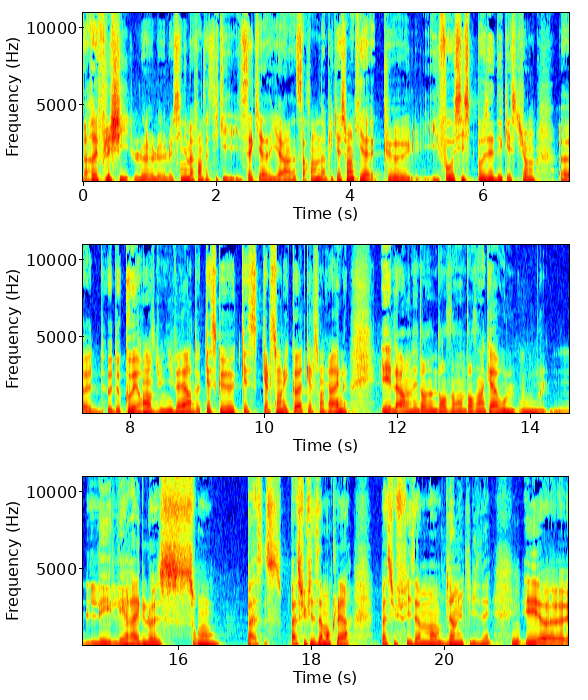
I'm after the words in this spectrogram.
réfléchit le, le, cinéma fantastique. Il, sait qu'il y, y, a un certain nombre d'implications, qu'il faut aussi se poser des questions de, de cohérence d'univers, de qu'est-ce que, quels sont les codes, quelles sont les règles. Et là, on est dans, dans, un, dans un cas où, les, les, règles sont pas, pas, suffisamment claires, pas suffisamment bien utilisées. Mm. Et, euh,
